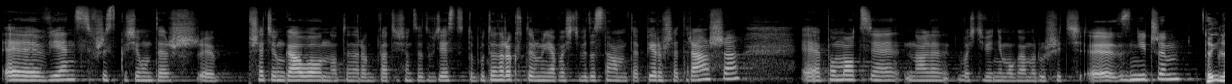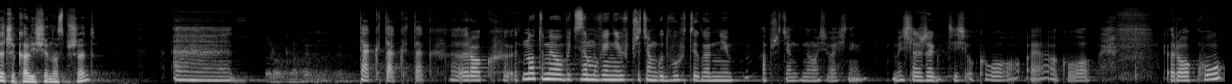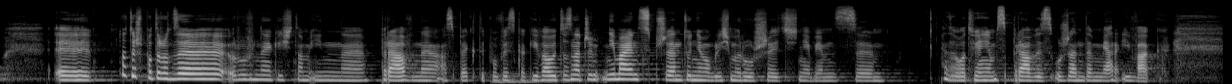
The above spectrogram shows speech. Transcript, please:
E, Więc wszystko się też e, przeciągało. No, ten rok 2020 to był ten rok, w którym ja właściwie dostałam te pierwsze transze e, pomocy, no ale właściwie nie mogłam ruszyć e, z niczym. To ile czekaliście na sprzęt? E, Tak, tak, tak. Rok. No to miało być zamówienie w przeciągu dwóch tygodni, a przeciągnęło się właśnie, myślę, że gdzieś około, e, około roku. E, No też po drodze różne jakieś tam inne prawne aspekty powyskakiwały. To znaczy, nie mając sprzętu, nie mogliśmy ruszyć, nie wiem, z załatwieniem sprawy z Urzędem Miar i Wag.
